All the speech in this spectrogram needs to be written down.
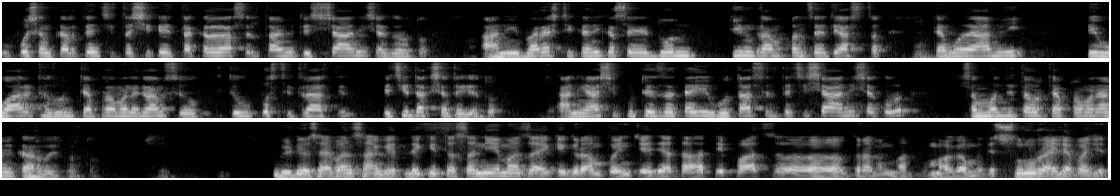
उपोषणकर्त्यांची तशी काही तक्रार असेल तर आम्ही ते शहानिशा करतो. आणि बऱ्याच ठिकाणी कसं आहे दोन तीन ग्रामपंचायती असतात. त्यामुळे आम्ही ते वार ठरवून त्याप्रमाणे ग्रामसेवक तिथे उपस्थित राहतील याची दक्षता घेतो. आणि अशी कुठे जर काही होत असेल त्याची शहानिशा करून संबंधितावर त्याप्रमाणे आम्ही कारवाई करतो. बी डी ओ साहेबांनी सांगितले की तसा नियमच आहे की ग्रामपंचायत या दहा ते पाच ग्रामीण भाग- भागामध्ये सुरू राहिल्या पाहिजेत.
